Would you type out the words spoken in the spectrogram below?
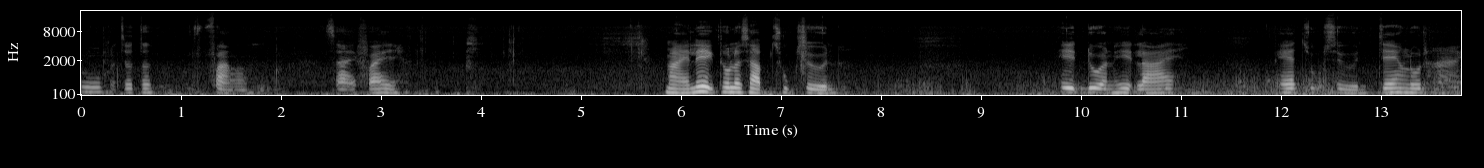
โอ้เขาจะต้องฝังสายไฟ หมายเลขโทรศัพท์ฉุกเฉิน เหตุด่วนเหตุร้าย แพทย์ฉุกเฉิน แจ้งรถหาย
